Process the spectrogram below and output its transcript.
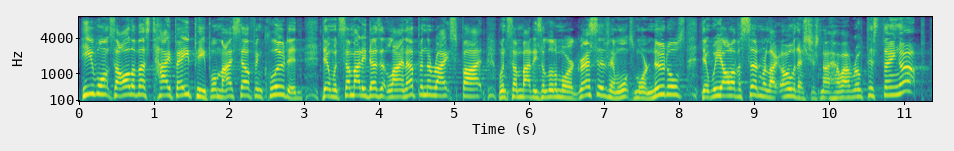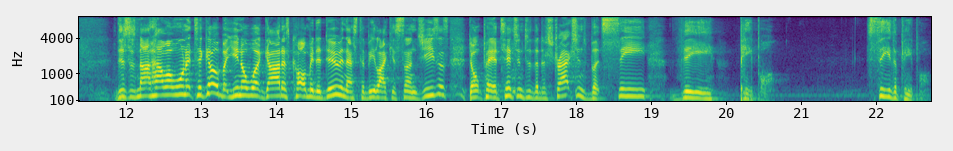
He wants all of us type A people, myself included, that when somebody doesn't line up in the right spot, when somebody's a little more aggressive and wants more noodles, that we all of a sudden we're like, oh, that's just not how I wrote this thing up. This is not how I want it to go. But you know what God has called me to do, and that's to be like his son Jesus. Don't pay attention to the distractions, but see the people. See the people.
